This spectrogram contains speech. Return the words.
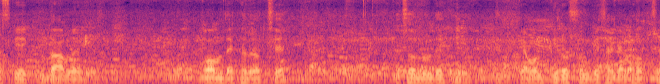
আজকে একটু দামে কম দেখা যাচ্ছে। চলুন দেখি কেমন কী রসুন বেচা কেনা হচ্ছে।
